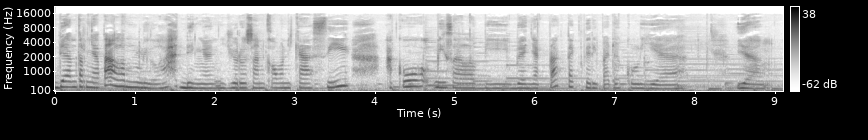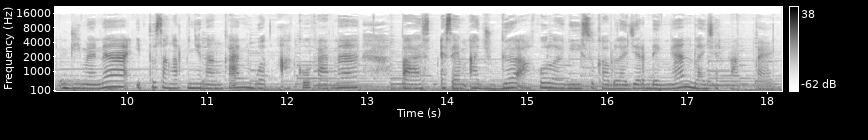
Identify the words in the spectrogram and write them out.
Dan ternyata alhamdulillah dengan jurusan komunikasi aku bisa lebih banyak praktek daripada kuliah. Yang di mana itu sangat menyenangkan buat aku karena pas SMA juga aku lebih suka belajar dengan belajar praktek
